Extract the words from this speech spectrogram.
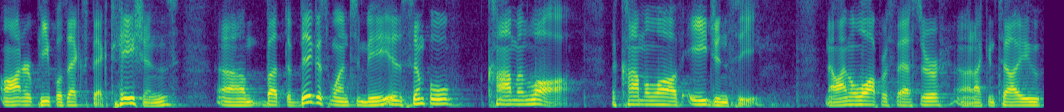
honor people's expectations. Um, but the biggest one to me is simple common law, the common law of agency. Now, I'm a law professor, and I can tell you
